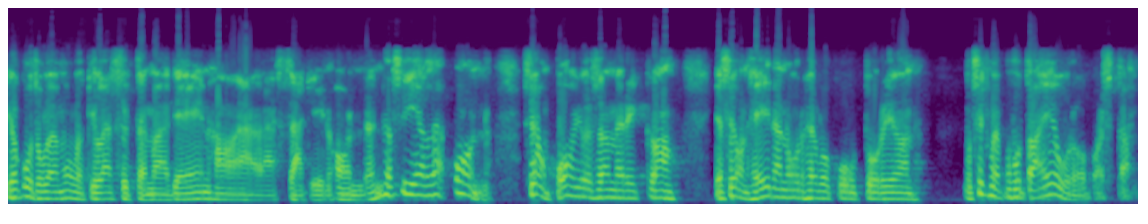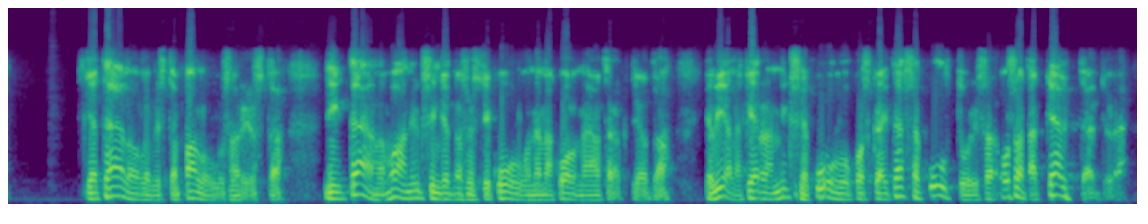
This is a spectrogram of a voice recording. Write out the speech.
Joku tulee mullekin lässyttämään, että NHLssäkin on. No siellä on. Se on Pohjois-Amerikkaa ja se on heidän urheilukulttuuriaan. Mutta sitten me puhutaan Euroopasta ja täällä olevista palvelusarjosta, niin täällä vaan yksinkertaisesti kuuluu nämä kolme attraktiota. Ja vielä kerran, miksi ne kuuluu, koska ei tässä kulttuurissa osata käyttäytyä –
